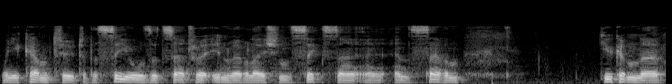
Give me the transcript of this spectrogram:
when you come to, to the seals, etc., in Revelation 6 uh, uh, and 7. You can uh,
